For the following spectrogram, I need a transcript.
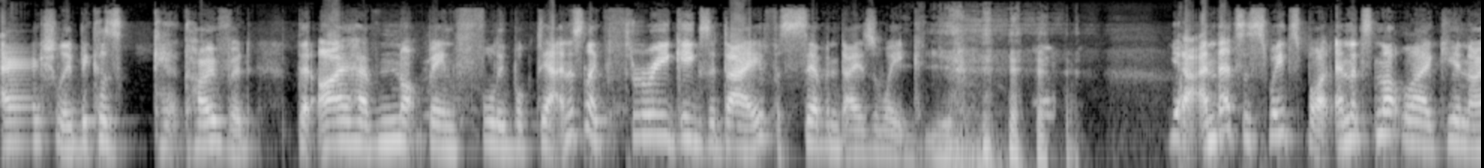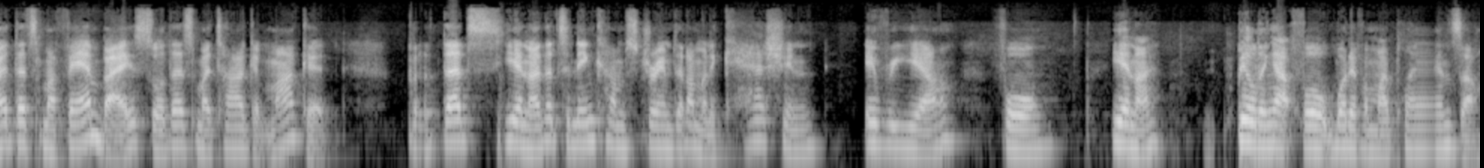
actually because COVID that I have not been fully booked out, and it's like three gigs a day for seven days a week. Yeah. Yeah, and that's a sweet spot. And it's not like, you know, that's my fan base or that's my target market. But that's, you know, that's an income stream that I'm going to cash in every year for, you know, building up for whatever my plans are.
